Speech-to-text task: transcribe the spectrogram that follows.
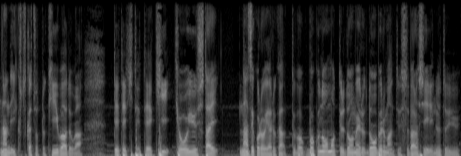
なんでいくつかちょっとキーワードが出てきてて共有したい。なぜこれをやるかって僕の思ってるドーメルドーベルマンという素晴らしい犬という、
